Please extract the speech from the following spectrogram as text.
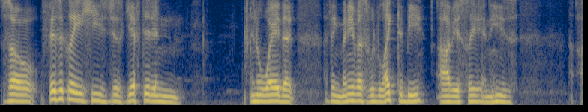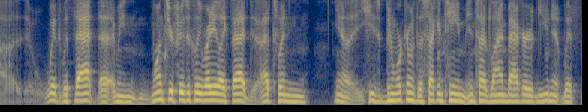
So physically, he's just gifted in in a way that I think many of us would like to be, obviously. And he's uh, with with that. Uh, I mean, once you're physically ready like that, that's when you know he's been working with the second team inside linebacker unit with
